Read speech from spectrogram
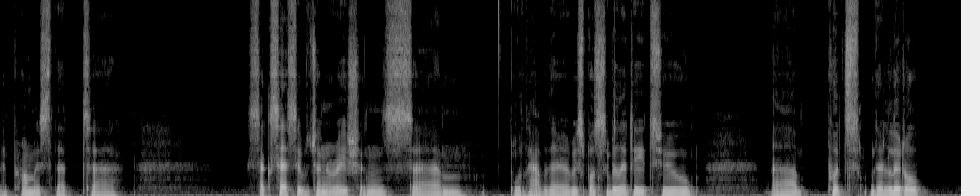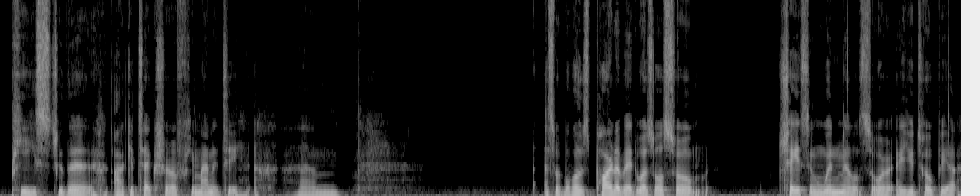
a promise that uh, successive generations um, will have the responsibility to uh, put their little piece to the architecture of humanity. Um, I suppose part of it was also chasing windmills or a utopia.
